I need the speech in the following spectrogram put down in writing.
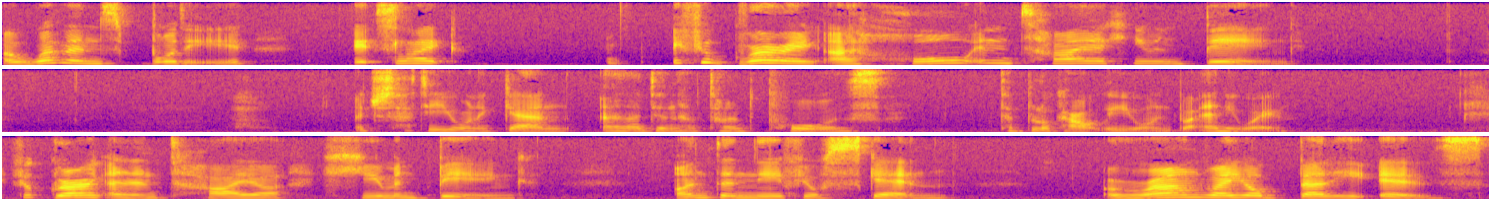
A woman's body, it's like if you're growing a whole entire human being. I just had to yawn again and I didn't have time to pause to block out the yawn, but anyway. If you're growing an entire human being underneath your skin, around where your belly is,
